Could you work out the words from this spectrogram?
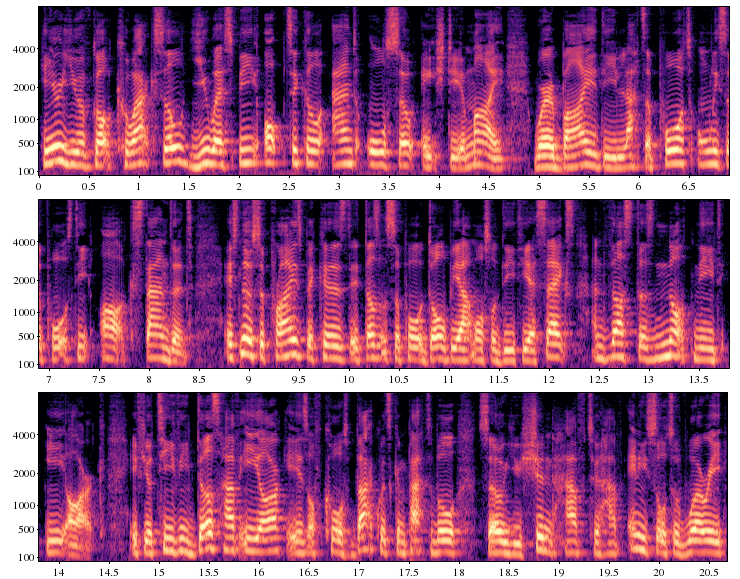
Here you have got coaxial, USB, optical, and also HDMI, whereby the latter port only supports the ARC standard. It's no surprise because it doesn't support Dolby Atmos or DTSX, and thus does not need eARC. If your TV does have eARC, eARC is of course backwards compatible, so you shouldn't have to have any sort of worry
